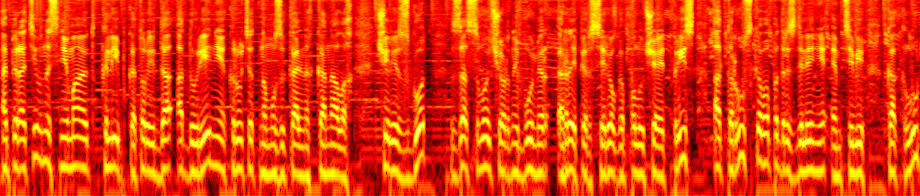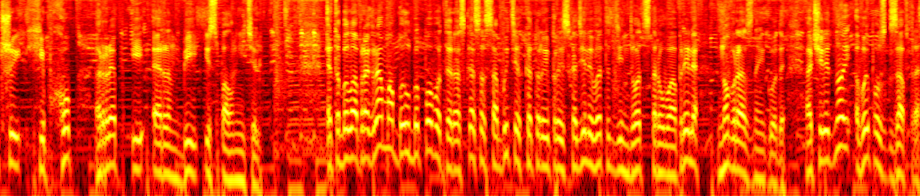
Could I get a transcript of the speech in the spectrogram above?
Оперативно снимают клип, который до одурения крутят на музыкальных каналах. Через год за свой «Черный бумер» рэпер Серега получает приз от русского подразделения MTV как лучший хип-хоп, рэп и R&B исполнитель. Это была программа «Был бы повод» и рассказ о событиях, которые происходили в этот день, 22 апреля, но в разные годы. Очередной выпуск завтра.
